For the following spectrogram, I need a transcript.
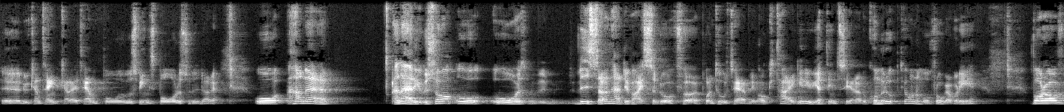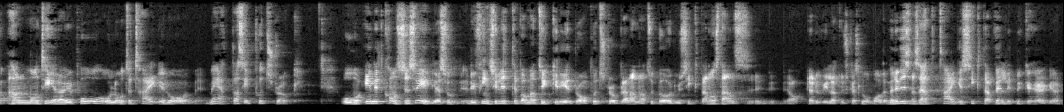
Eh, du kan tänka dig tempo och svingspår och så vidare. Och han är, han är i USA och, och visar den här devicen då för, på en tourtävling och Tiger är ju jätteintresserad och kommer upp till honom och frågar vad det är. Varav han monterar ju på och låter Tiger då mäta sitt puttstroke. Och enligt konstens regler så det finns ju lite vad man tycker är ett bra puttstroke. Bland annat så bör du sikta någonstans ja, där du vill att du ska slå bollen. Men det visar sig att Tiger siktar väldigt mycket höger.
